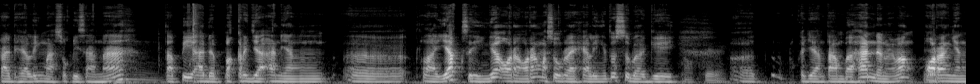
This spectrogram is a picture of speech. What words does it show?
ride hailing masuk di sana, hmm. tapi ada pekerjaan yang e, layak sehingga orang-orang masuk ride hailing itu sebagai okay. e, pekerjaan tambahan dan memang yeah. orang yang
